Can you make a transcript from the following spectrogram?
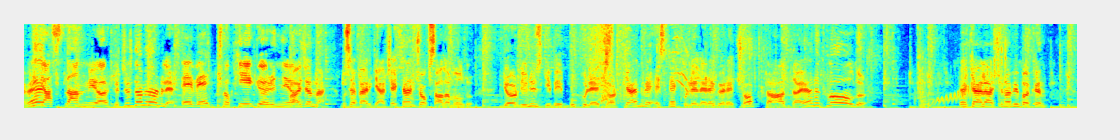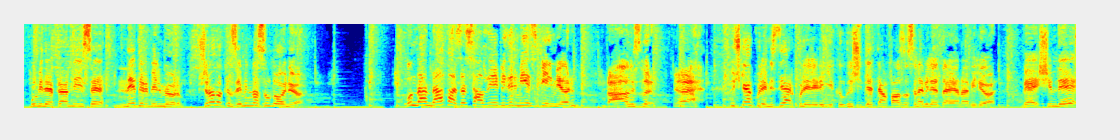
Evet. Yaslanmıyor. Gıcırdamıyor bile. Evet çok iyi görünüyor. Vay canına. Bu sefer gerçekten çok sağlam oldu. Gördüğünüz gibi bu kule dörtgen ve esnek kulelere göre çok daha dayanıklı oldu. Pekala şuna bir bakın. Bu bir deprem değilse nedir bilmiyorum. Şuna bakın zemin nasıl da oynuyor. Bundan daha fazla sallayabilir miyiz bilmiyorum. Daha hızlı. Eh. Üçgen kulemiz diğer kulelerin yıkıldığı şiddetten fazlasına bile dayanabiliyor. Ve şimdi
